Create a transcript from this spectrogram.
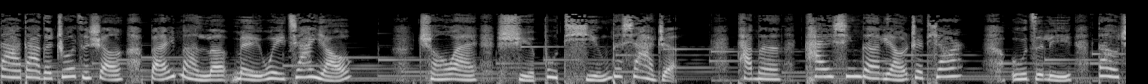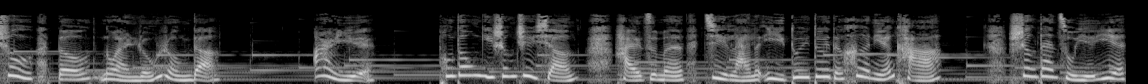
大大的桌子上摆满了美味佳肴，窗外雪不停的下着，他们开心的聊着天儿，屋子里到处都暖融融的。二月，砰咚一声巨响，孩子们寄来了一堆堆的贺年卡，圣诞祖爷爷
